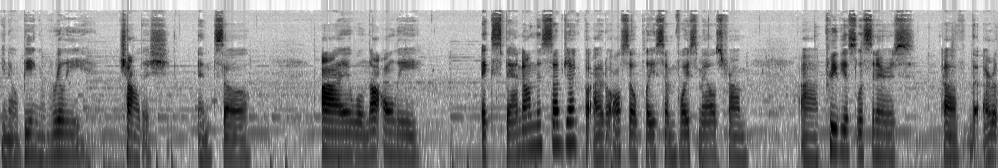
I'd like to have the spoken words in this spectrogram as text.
you know being really childish. And so i will not only expand on this subject, but I would also play some voicemails from uh, previous listeners of the er-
